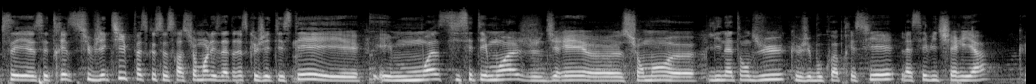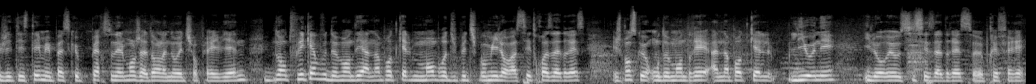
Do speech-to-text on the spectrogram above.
C'est très subjectif parce que ce sera sûrement les adresses que j'ai testées. Et, et, moi, si c'était moi, je dirais euh, sûrement euh, l'inattendu que j'ai beaucoup apprécié, la cevicheria que j'ai testé, mais parce que personnellement j'adore la nourriture péruvienne. Dans tous les cas, vous demandez à n'importe quel membre du Petit Pommier, il aura ses trois adresses. Et je pense qu'on demanderait à n'importe quel Lyonnais, il aurait aussi ses adresses euh, préférées.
